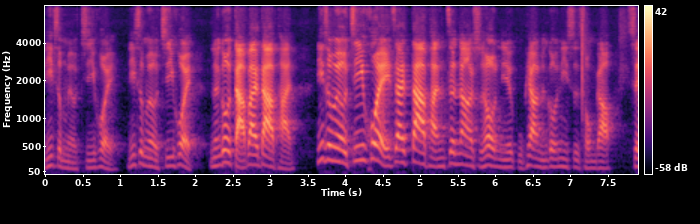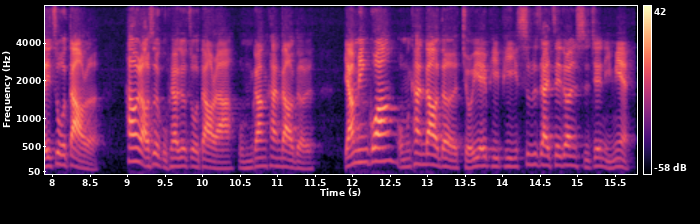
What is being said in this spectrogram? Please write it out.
你怎么有机会？你怎么有机会能够打败大盘？你怎么有机会在大盘震荡的时候，你的股票能够逆势冲高？谁做到了？汉伟老师的股票就做到了。我们刚刚看到的。阳明光，我们看到的九一 A P P 是不是在这段时间里面，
